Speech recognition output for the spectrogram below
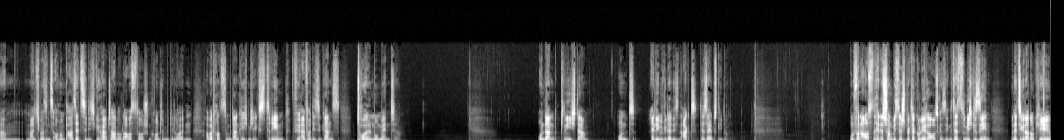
Ähm, manchmal sind es auch nur ein paar Sätze, die ich gehört habe oder austauschen konnte mit den Leuten. Aber trotzdem bedanke ich mich extrem für einfach diese ganz tollen Momente. Und dann knie ich da und erlebe wieder diesen Akt der Selbstliebe. Und von außen hätte es schon ein bisschen spektakulärer ausgesehen. Jetzt hättest du mich gesehen und hättest gedacht, okay,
